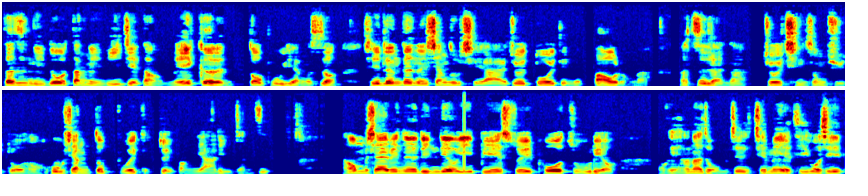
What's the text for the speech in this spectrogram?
但是你如果当你理解到每一个人都不一样的时候，其实人跟人相处起来就会多一点的包容啊，那自然呢就会轻松许多哈，互相都不会给对方压力这样子。然后我们下一篇就是零六一，别随波逐流。OK，好，那种我们前前面也提过，其实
